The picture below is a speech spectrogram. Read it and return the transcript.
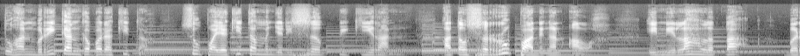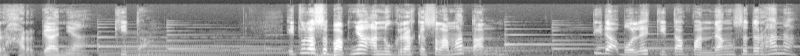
Tuhan berikan kepada kita supaya kita menjadi sepikiran atau serupa dengan Allah. Inilah letak berharganya kita. Itulah sebabnya anugerah keselamatan tidak boleh kita pandang sederhana.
